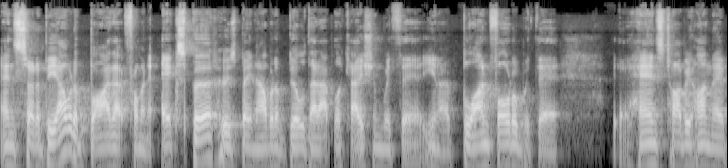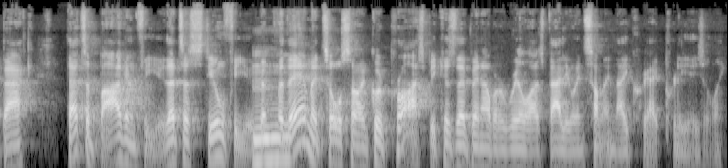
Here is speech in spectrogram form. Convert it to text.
And so to be able to buy that from an expert who's been able to build that application with their, you know, blindfolded with their hands tied behind their back, that's a bargain for you. That's a steal for you. Mm-hmm. But for mm-hmm. them, it's also a good price because they've been able to realize value in something they create pretty easily.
